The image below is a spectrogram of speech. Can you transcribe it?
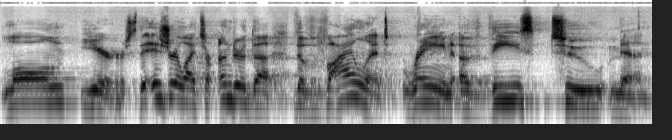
long years, the Israelites are under the, the violent reign of these two men.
